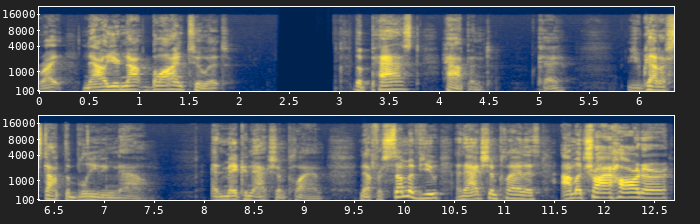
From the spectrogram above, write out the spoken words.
right? Now you're not blind to it. The past happened, okay? You've got to stop the bleeding now and make an action plan. Now, for some of you, an action plan is I'm gonna try harder,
